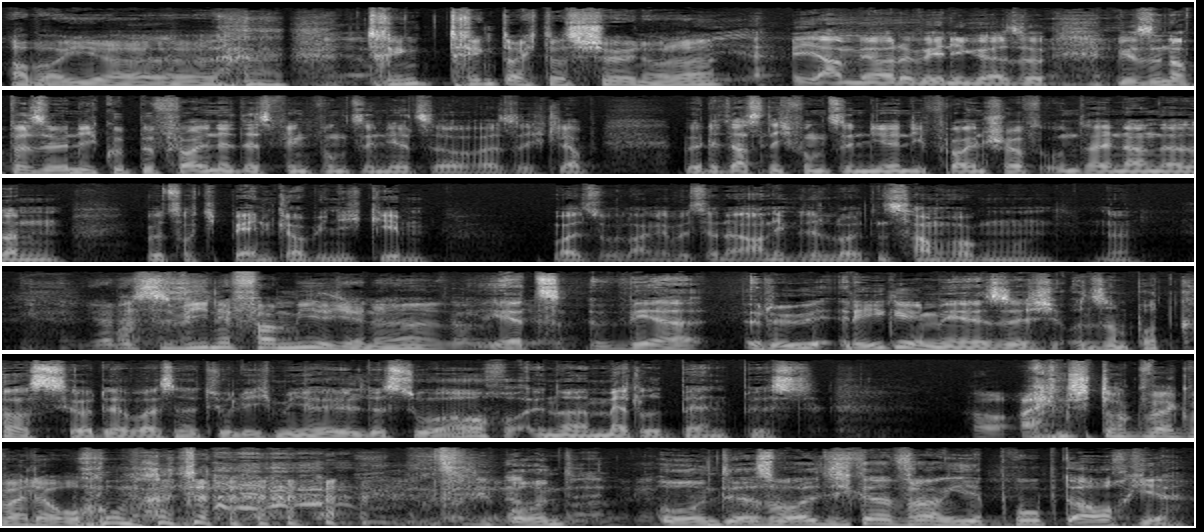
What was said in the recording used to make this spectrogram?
Aber ihr äh, trinkt, trinkt euch das schön, oder? Ja, mehr oder weniger. Also wir sind auch persönlich gut befreundet, deswegen funktioniert es auch. Also ich glaube, würde das nicht funktionieren, die Freundschaft untereinander, dann würde es auch die Band, glaube ich, nicht geben. Weil so lange willst du ja dann auch nicht mit den Leuten zusammenhocken und ne? Ja, das ist wie eine Familie, ne? Jetzt, wer regelmäßig unseren Podcast hört, der weiß natürlich, Michael, dass du auch in einer Metal-Band bist. Oh, Ein Stockwerk weiter oben. Und, und das wollte ich gerade fragen, ihr probt auch hier.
